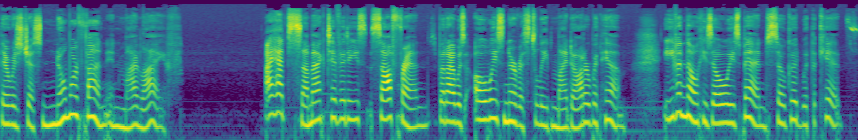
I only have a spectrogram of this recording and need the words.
There was just no more fun in my life. I had some activities, saw friends, but I was always nervous to leave my daughter with him, even though he's always been so good with the kids.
